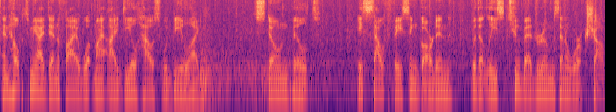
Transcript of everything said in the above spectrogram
and helped me identify what my ideal house would be like. Stone built, a south facing garden with at least two bedrooms and a workshop.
